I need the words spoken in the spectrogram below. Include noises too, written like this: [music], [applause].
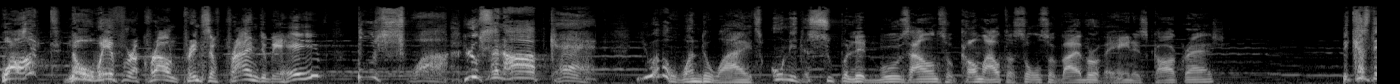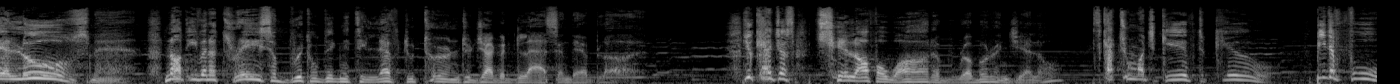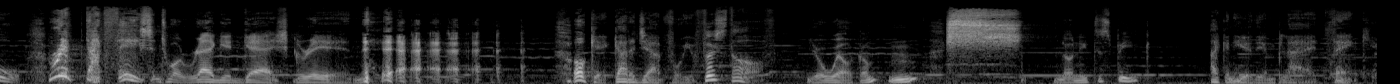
What? No way for a crown prince of crime to behave? Bourgeois, loosen up, cat. You ever wonder why it's only the super lit booze hounds who come out the sole survivor of a heinous car crash? Because they're loose, man. Not even a trace of brittle dignity left to turn to jagged glass in their blood. You can't just chill off a wad of rubber and jello. It's got too much give to kill. Be the fool. Rip that face into a ragged gash grin. [laughs] okay, got a job for you. First off, you're welcome. Hmm? Shh. No need to speak. I can hear the implied thank you.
